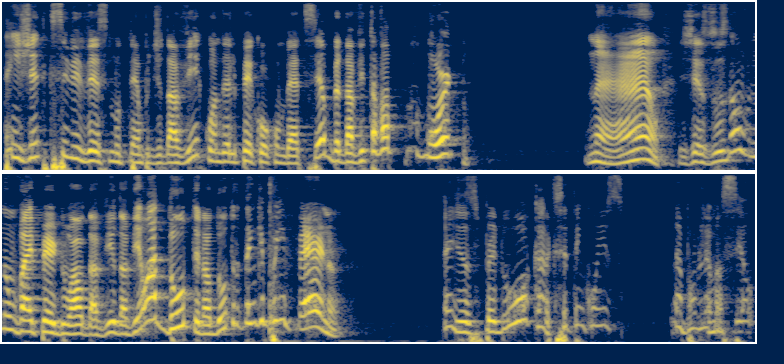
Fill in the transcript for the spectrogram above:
Tem gente que se vivesse no tempo de Davi, quando ele pecou com Betseba, Davi estava morto. Não, Jesus não, não vai perdoar o Davi. O Davi é um adulto, o adulto tem que ir pro inferno. Aí Jesus perdoou, cara. O que você tem com isso? Não é problema seu.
